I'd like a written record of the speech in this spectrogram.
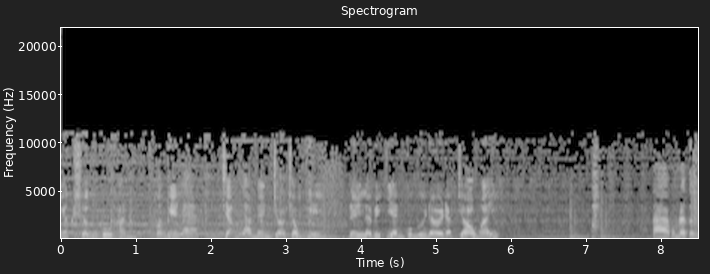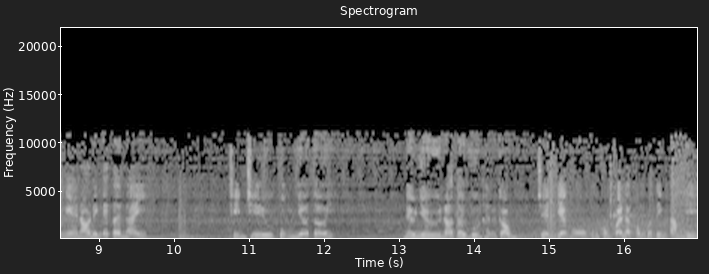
nhất sự vô thành Có nghĩa là chẳng làm nên trò trống gì. Đây là biệt danh của người đời đặt cho ông ấy. Ta cũng đã từng nghe nói đến cái tên này. Triển chiêu cũng nhớ tới nếu như nói tới Vương Thành Công, trên giang hồ cũng không phải là không có tiếng tâm gì.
